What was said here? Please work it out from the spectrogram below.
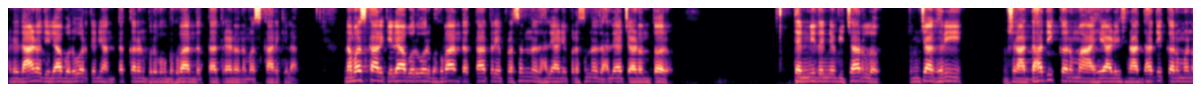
आणि दान दिल्याबरोबर त्यांनी अंतःकरणपूर्वक भगवान दत्तात्रयांना नमस्कार केला. नमस्कार केल्याबरोबर भगवान दत्तात्रय प्रसन्न झाले आणि प्रसन्न झाल्याच्यानंतर त्यांनी त्यांनी विचारलं तुमच्या घरी श्राद्धाधिक कर्म आहे आणि श्राद्धाधिक कर्म न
